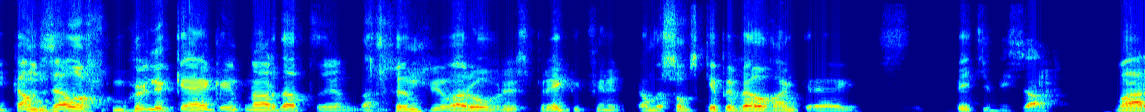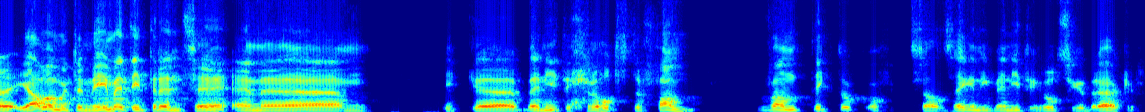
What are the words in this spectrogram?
ik kan zelf moeilijk kijken naar dat, uh, dat filmpje waarover u spreekt. Ik, vind het, ik kan er soms kippenvel van krijgen. Beetje bizar. Maar uh, ja, we moeten mee met die trends. Hè. En uh, ik eh, ben niet de grootste fan van TikTok. Of ik zal zeggen, ik ben niet de grootste gebruiker.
